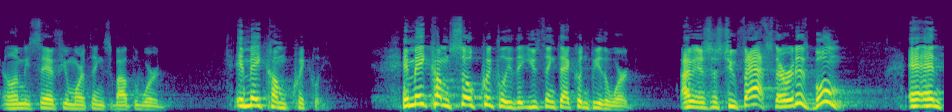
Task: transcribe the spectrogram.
And let me say a few more things about the word. It may come quickly. It may come so quickly that you think that couldn't be the word. I mean, it's just too fast. There it is. Boom. And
